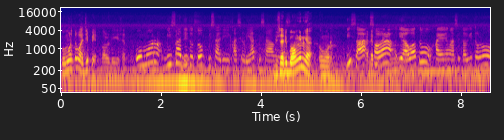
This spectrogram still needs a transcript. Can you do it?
Umur tuh wajib ya kalau di set. Umur bisa ditutup, bisa dikasih lihat, bisa bisa dibohongin nggak umur? bisa Ada- soalnya di awal tuh kayak ngasih tau gitu lu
